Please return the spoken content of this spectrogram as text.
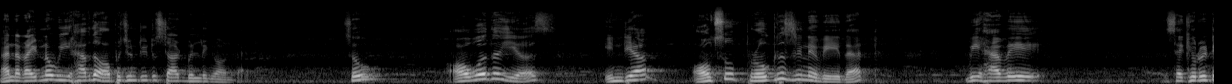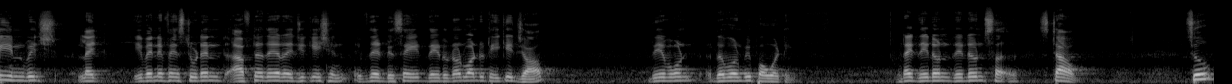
And right now we have the opportunity to start building on that. So, over the years, India also progressed in a way that we have a security in which, like, even if a student after their education, if they decide they do not want to take a job, they won't, there won't be poverty, right? They don't, they don't starve. So,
